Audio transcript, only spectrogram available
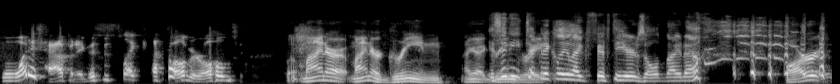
what is happening? This is like a 12 year old. But mine are mine are green. I got Isn't green he grapes. technically like 50 years old by now? Bart?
